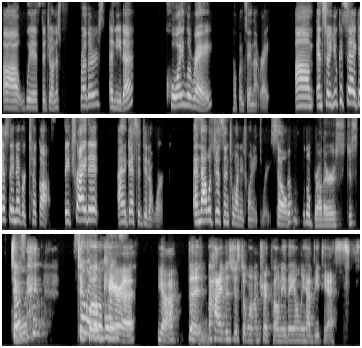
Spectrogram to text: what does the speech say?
uh, with the Jonas Brothers, Anitta, Coi Leray. Hope I'm saying that right. Um, and so you could say, I guess they never took off. They tried it. I guess it didn't work. And that was just in 2023. So Those little brothers, just to, to quote Kara, yeah, the Hybe is just a one trick pony. They only have BTS.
